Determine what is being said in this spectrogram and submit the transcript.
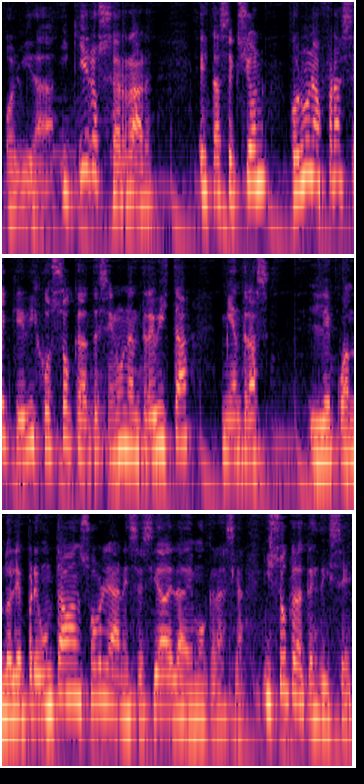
olvidada. Y quiero cerrar esta sección con una frase que dijo Sócrates en una entrevista mientras le, cuando le preguntaban sobre la necesidad de la democracia. Y Sócrates dice,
